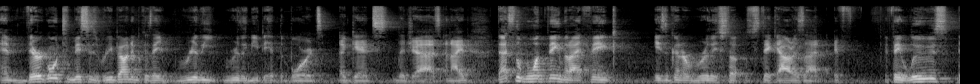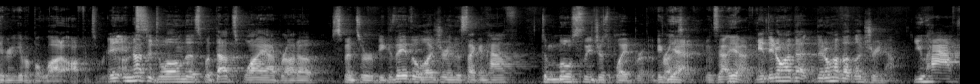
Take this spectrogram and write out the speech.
And they're going to miss his rebounding because they really, really need to hit the boards against the Jazz. And I that's the one thing that I think is going to really st- stick out is that if If they lose, they're going to give up a lot of offensive rebounds. and not to dwell on this, but that's why I brought up Spencer because they have the luxury in the second half to mostly just play Bre- yeah, exactly. Yeah, and they don't have that. They don't have that luxury now. You have.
